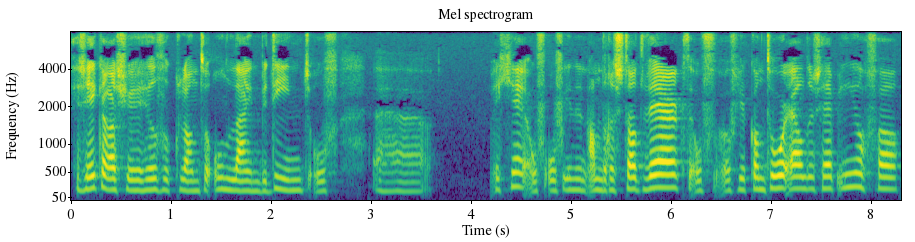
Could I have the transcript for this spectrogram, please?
Zeker als je heel veel klanten online bedient. Of, uh, weet je, of, of in een andere stad werkt. Of, of je kantoor elders hebt. In ieder geval,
